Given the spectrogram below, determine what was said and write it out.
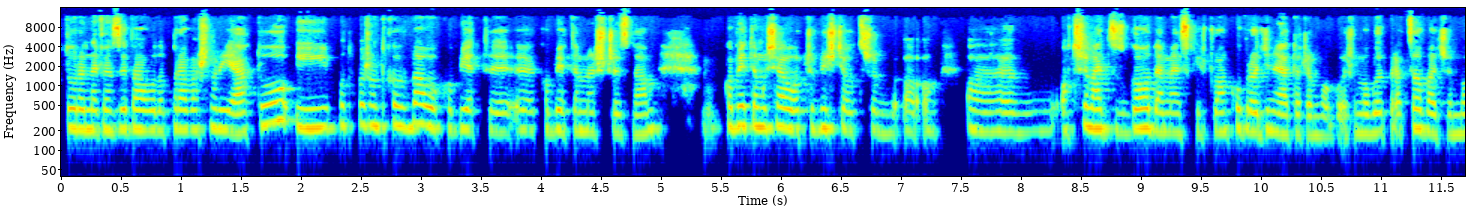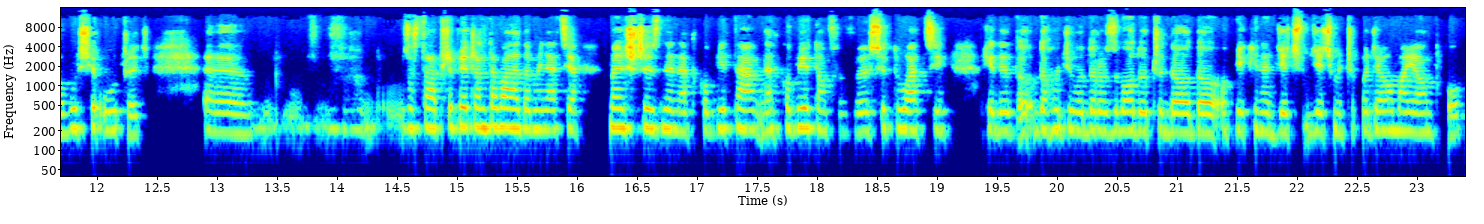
które nawiązywało do prawa szariatu i podporządkowywało kobiety, kobiety mężczyznom. Kobiety musiały oczywiście otrzymać zgodę męskich członków rodziny na to, że mogły, że mogły pracować, że mogły się uczyć. E, została przypieczętowana dominacja mężczyzny nad, kobietami, nad kobietą w, sytuacji, kiedy do, dochodziło do rozwodu, czy do, do opieki nad dziećmi, czy podziału majątku.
